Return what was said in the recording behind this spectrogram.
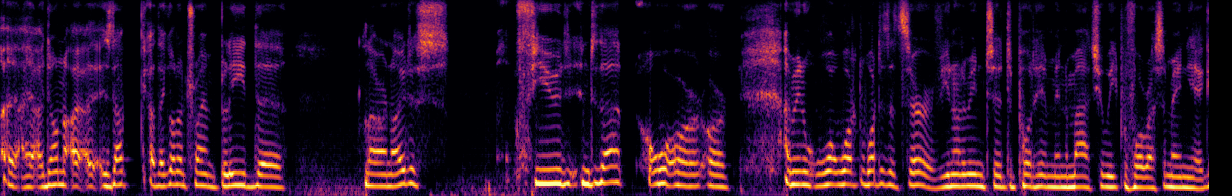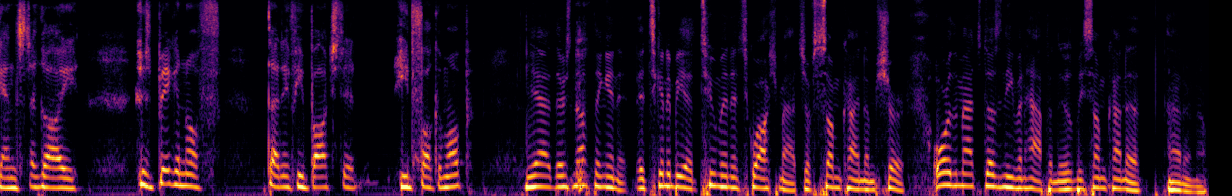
I, I, don't know. I- Is that are they going to try and bleed the Laurinaitis feud into that, or, or, or I mean, what what what does it serve? You know what I mean? To to put him in a match a week before WrestleMania against a guy who's big enough that if he botched it, he'd fuck him up. Yeah, there's nothing in it. It's going to be a two minute squash match of some kind, I'm sure. Or the match doesn't even happen. There'll be some kind of. I don't know.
